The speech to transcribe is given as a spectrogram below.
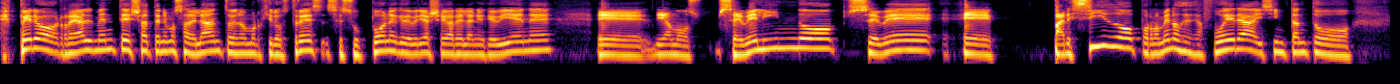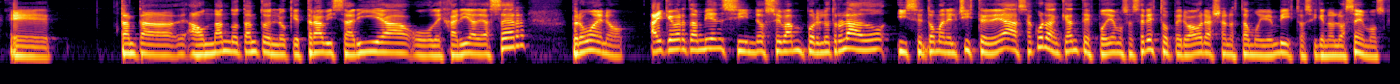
Espero realmente, ya tenemos adelanto de No More Heroes 3. Se supone que debería llegar el año que viene. Eh, digamos, se ve lindo, se ve eh, parecido, por lo menos desde afuera y sin tanto. Eh, tanta, ahondando tanto en lo que Travis haría o dejaría de hacer. Pero bueno, hay que ver también si no se van por el otro lado y se toman el chiste de, ah, ¿se acuerdan que antes podíamos hacer esto, pero ahora ya no está muy bien visto, así que no lo hacemos?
